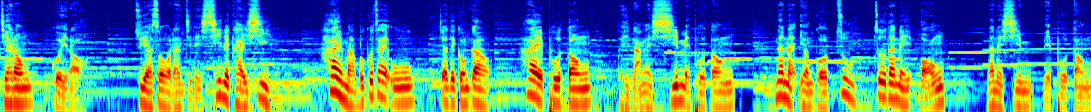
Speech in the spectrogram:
这拢过了。主要说，咱一个新的开始，海嘛不过再有，才得讲到海波动。就是人的心的波动，咱若用过主做咱的王，咱的心未波动。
